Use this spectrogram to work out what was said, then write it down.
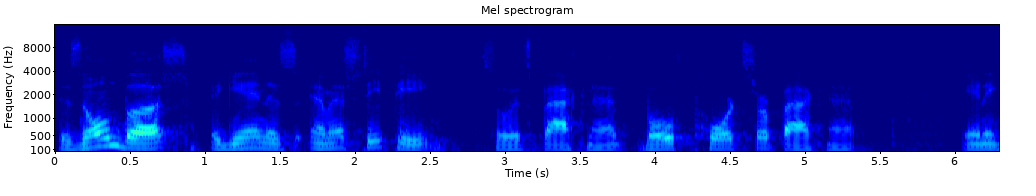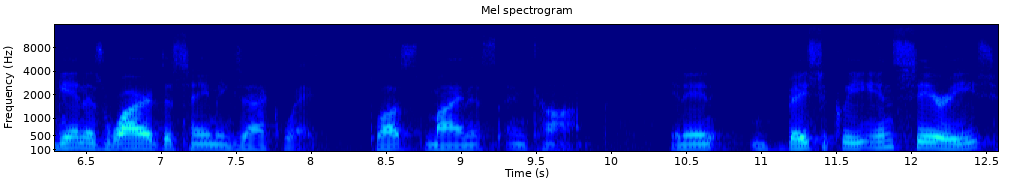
The zone bus, again, is MSTP, so it's BACnet. Both ports are BACnet, and again is wired the same exact way, plus, minus, and COM. And then basically in series,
